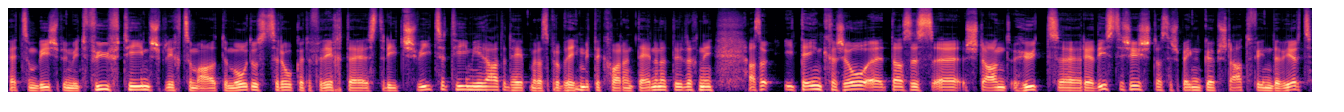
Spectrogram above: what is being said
Äh, zum Beispiel mit fünf Teams, sprich zum alten Modus zurück, oder vielleicht äh, das dritte Schweizer Team einladen hat man das Problem mit der Quarantäne natürlich nicht. Also ich denke schon, äh, dass es äh, Stand heute äh, realistisch ist, dass der Spengler Cup stattfinden wird.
